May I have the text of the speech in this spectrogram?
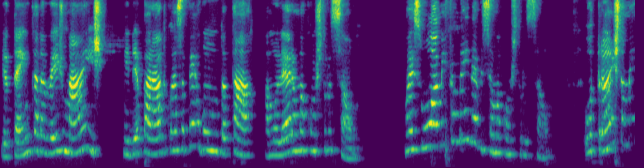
eu tenho cada vez mais me deparado com essa pergunta, tá? A mulher é uma construção, mas o homem também deve ser uma construção. O trans também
